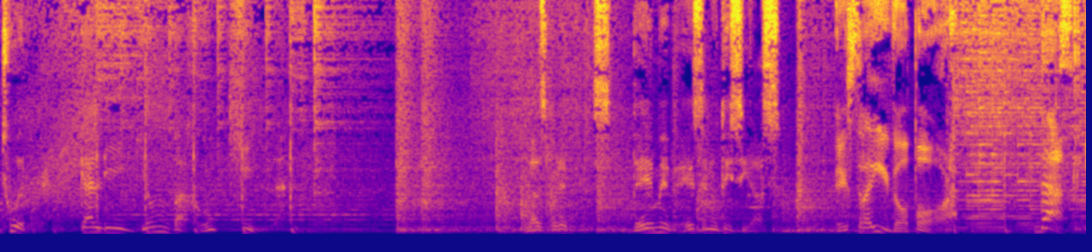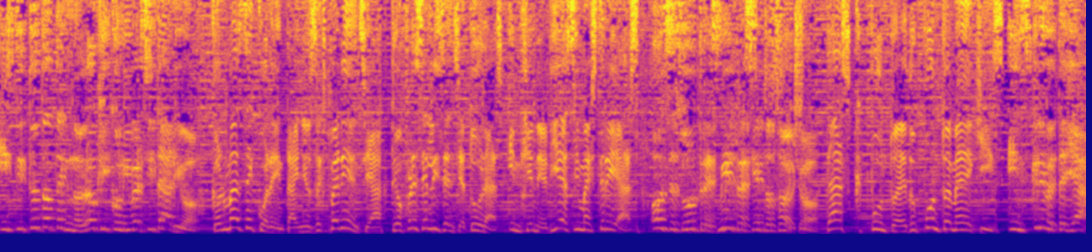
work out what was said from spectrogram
Twitter, Cali-Gil. Las breves de MBS Noticias. Extraído por DASC, Instituto Tecnológico Universitario. Con más de 40 años de experiencia, te ofrece licenciaturas, ingenierías y maestrías. 11 Sur 3308. DASC.edu.mx. Inscríbete ya.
